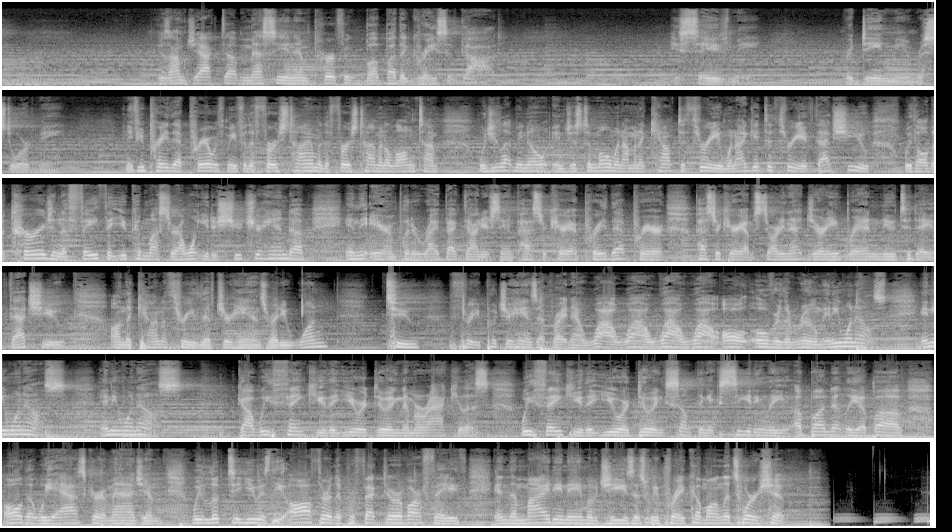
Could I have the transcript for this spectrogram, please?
because I'm jacked up, messy, and imperfect, but by the grace of God. He saved me, redeemed me, and restored me. And if you prayed that prayer with me for the first time or the first time in a long time, would you let me know in just a moment? I'm going to count to three. When I get to three, if that's you, with all the courage and the faith that you can muster, I want you to shoot your hand up in the air and put it right back down. You're saying, Pastor Kerry, I prayed that prayer. Pastor Kerry, I'm starting that journey brand new today. If that's you, on the count of three, lift your hands. Ready? One, two, three. Put your hands up right now. Wow, wow, wow, wow, all over the room. Anyone else? Anyone else? Anyone else? God, we thank you that you are doing the miraculous. We thank you that you are doing something exceedingly abundantly above all that we ask or imagine. We look to you as the author and the perfecter of our faith. In the mighty name of Jesus, we pray. Come on, let's worship.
